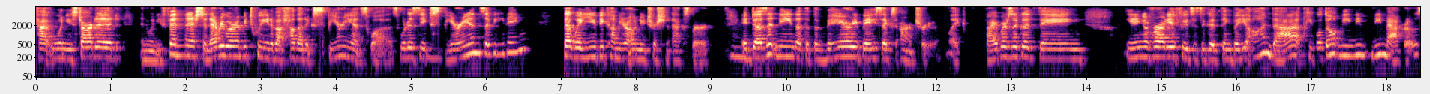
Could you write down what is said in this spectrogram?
how, when you started and when you finished and everywhere in between about how that experience was. What is the experience of eating? That way you become your own nutrition expert. Mm-hmm. It doesn't mean that, that the very basics aren't true. Like fiber is a good thing eating a variety of foods is a good thing. But beyond that, people don't need, need macros.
